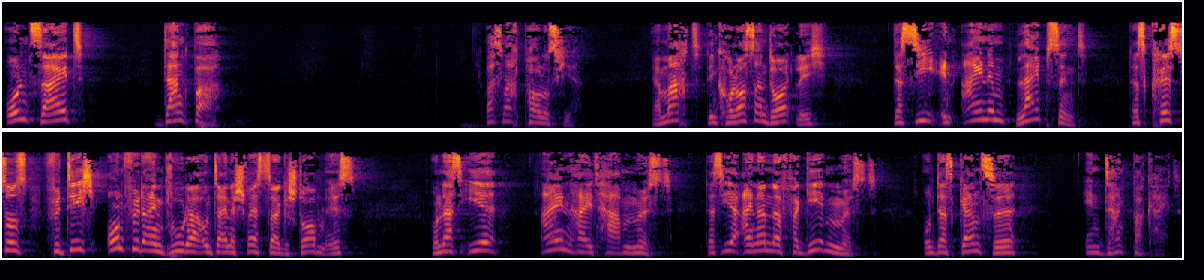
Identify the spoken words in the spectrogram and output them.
und seid dankbar. Was macht Paulus hier? Er macht den Kolossern deutlich, dass sie in einem Leib sind, dass Christus für dich und für deinen Bruder und deine Schwester gestorben ist und dass ihr Einheit haben müsst, dass ihr einander vergeben müsst und das Ganze in Dankbarkeit.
